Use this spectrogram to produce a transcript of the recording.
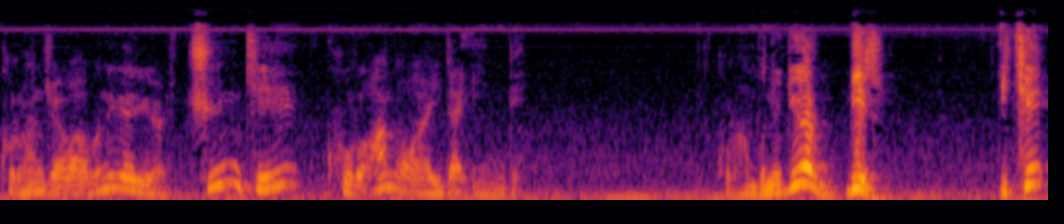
Kur'an cevabını veriyor. Çünkü Kur'an o ayda indi. Kur'an bunu diyor mu? Bir. İki.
